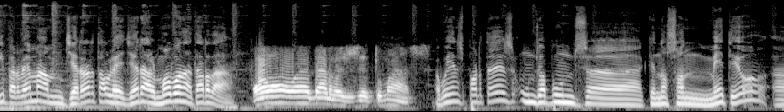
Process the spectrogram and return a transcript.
i parlem amb Gerard Tauler. Gerard, molt bona tarda. Hola, molt bona tarda, Josep Tomàs. Avui ens portes uns apunts eh, que no són meteo eh,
